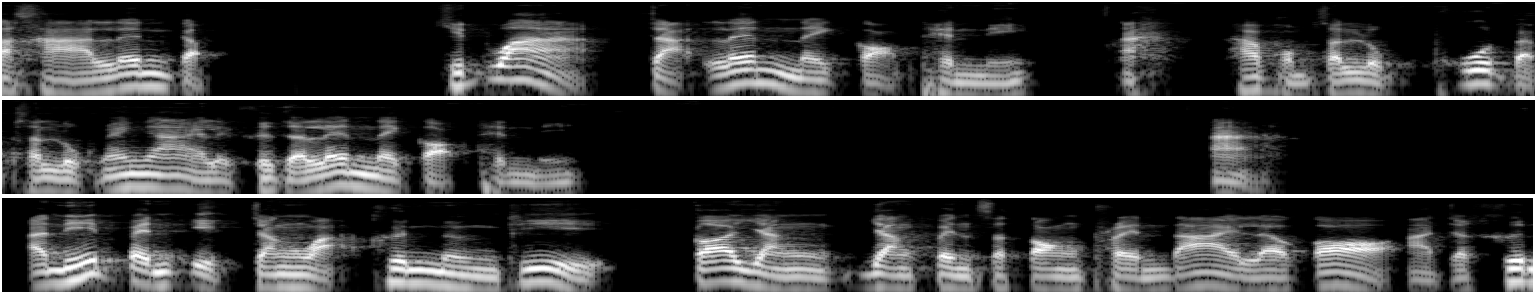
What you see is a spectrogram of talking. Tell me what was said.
ราคาเล่นกับคิดว่าจะเล่นในกรอบเทรนนี้อะถ้าผมสรุปพูดแบบสรุปง่ายๆเลยคือจะเล่นในกรอบเทรนนี้ อ่า อันนี้เป็นอีกจังหวะขึ้นหนึ่งที่ก็ยังยังเป็นสตองเทรนได้ แล้วก็อาจจะขึ้น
